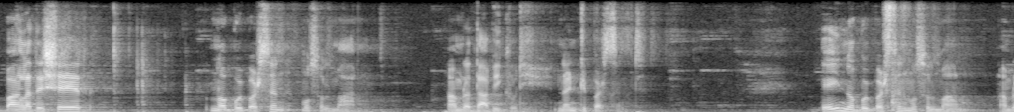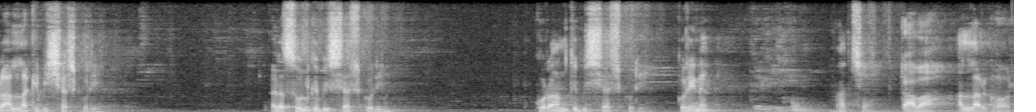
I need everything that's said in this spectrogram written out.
বাংলাদেশের নব্বই পার্সেন্ট মুসলমান আমরা দাবি করি, নাইনটি পার্সেন্ট এই নব্বই পার্সেন্ট মুসলমান আমরা আল্লাহকে বিশ্বাস করি, রসুলকে বিশ্বাস করি, কোরআনকে বিশ্বাস করি। করি না? আচ্ছা কাবা, আল্লাহর ঘর,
